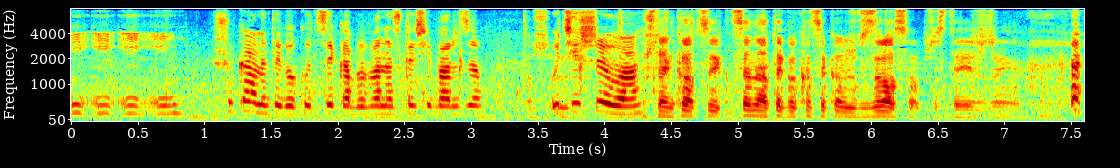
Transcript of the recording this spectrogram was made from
i, i, i, i szukamy tego kocyka, bo Waneska się bardzo ucieszyła. Już ten kocyk, cena tego kocyka już wzrosła przez to jeżdżenie.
